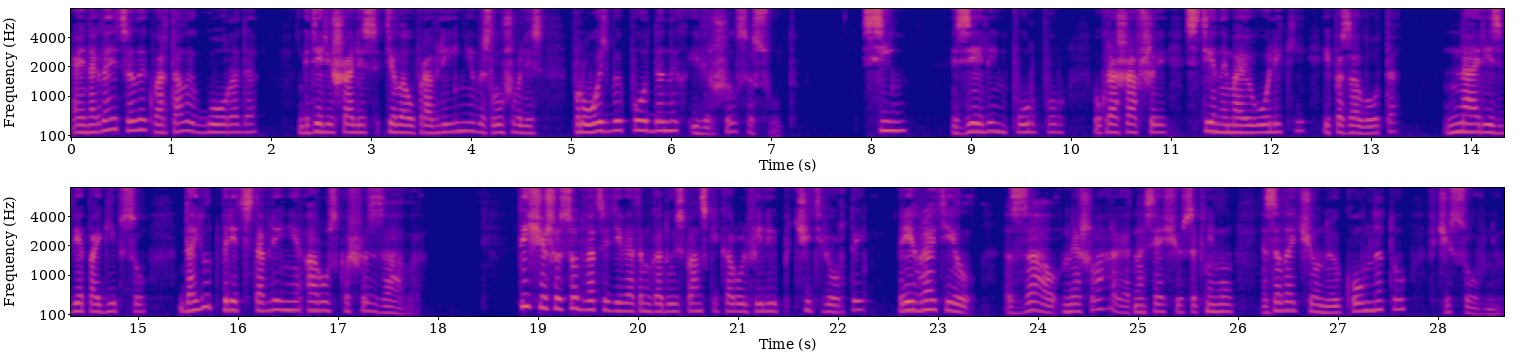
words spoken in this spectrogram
а иногда и целые кварталы города, где решались дела управления, выслушивались просьбы подданных и вершился суд. Синь, зелень, пурпур — украшавшие стены майолики и позолота, на резьбе по гипсу, дают представление о роскоши зала. В 1629 году испанский король Филипп IV превратил зал Мешвара относящуюся к нему золоченую комнату в часовню.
